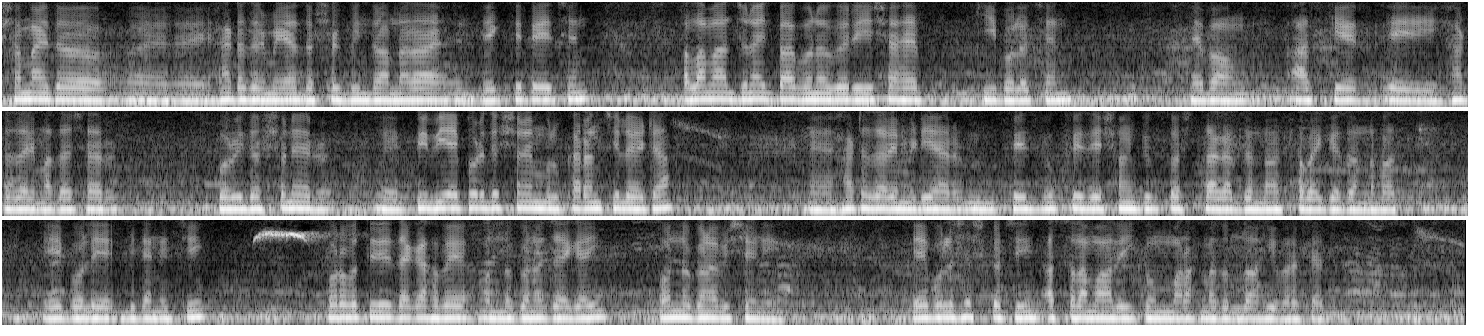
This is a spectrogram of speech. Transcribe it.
এ, সম্মানিত হাটাজার মিডিয়া দর্শক বিন্দু আপনারা দেখতে পেয়েছেন। আল্লামা জুনাইদ বাবুনগরী সাহেব কি বলেছেন এবং আজকের এই হাটাজারি মাদ্রাসার পরিদর্শনের পিবিআই পরিদর্শনের মূল কারণ ছিল এটা। এ, হাটাজারি মিডিয়ার ফেসবুক পেজে সংযুক্ত থাকার জন্য সবাইকে ধন্যবাদ। এই বলে বিদায় নিচ্ছি। পরবর্তীতে দেখা হবে অন্য কোনো জায়গায় অন্য কোনো বিষয় নিয়ে। এই বলে শেষ করছি। আসসালামু আলাইকুম রহমতুল্লাহি বারকাত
